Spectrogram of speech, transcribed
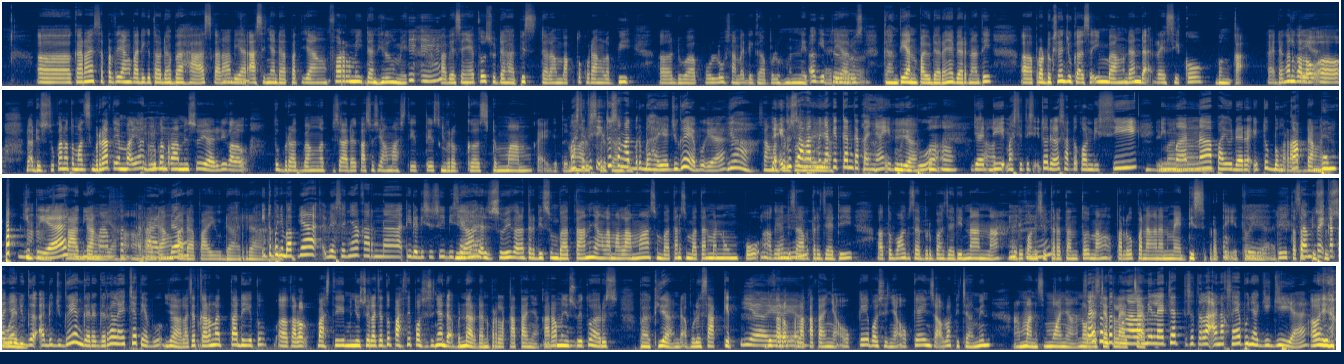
Eh, karena seperti yang tadi kita udah bahas, karena biar asinya dapat yang formik dan hilmik, Mm-mm. eh, biasanya itu sudah habis dalam waktu kurang lebih eh, 20 sampai 30 menit. Oh, gitu. Jadi harus gantian payudaranya biar nanti eh, produksinya juga seimbang dan tidak resiko bengkak. Kadang kan Gitu kalau ya. tidak disusukan otomatis berat ya Mbak ya. Dulu kan pernah menyusui ya. Jadi kalau itu berat banget bisa ada kasus yang mastitis, greges, demam kayak gitu. Emang Mastitis harus itu sangat berbahaya juga ya bu ya? ya Dan sangat itu sangat berbahaya. menyakitkan katanya Iya, ibu-ibu. heeh. Jadi mastitis itu adalah satu kondisi di mana payudara itu bengkak, Meradang ya. bumpet gitu ya, jadi radang ya, mampet, heeh, radang pada payudara. Itu penyebabnya biasanya karena tidak disusui bisa ya? dari susui karena terjadi sumbatan yang lama-lama sumbatan-sumbatan menumpuk, akhirnya bisa terjadi uh, tumpukan bisa berubah jadi nanah. Jadi kondisi tertentu memang perlu penanganan medis seperti itu ya. Jadi tetap Sampai disusuin. katanya juga ada juga yang gara-gara lecet ya bu? Ya, lecet karena tadi itu uh, kalau pasti menyusui lecet itu pasti posisinya tidak benar dan perlekatannya. Karena menyusui itu harus bahagia, tidak boleh sakit. Iya, Jadi iya, kalau iya. perlekatannya oke, posisinya oke, insya Allah dijamin aman semuanya. No saya sempat lecet-lecet. mengalami lecet setelah anak saya punya gigi ya. Oh iya.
